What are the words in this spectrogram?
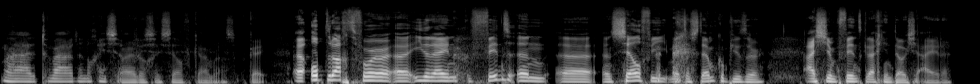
Nou, toen waren er nog geen Er waren nog selfies. geen selfie-camera's. Oké. Eh, opdracht voor iedereen. Vind een, een selfie met een stemcomputer. Als je hem vindt, krijg je een doosje eieren.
